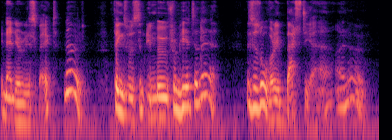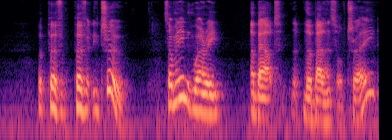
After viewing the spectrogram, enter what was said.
in any respect, no. Things will simply move from here to there. This is all very Bastiat, I know, but perf- perfectly true. So we needn't worry about the balance of trade.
